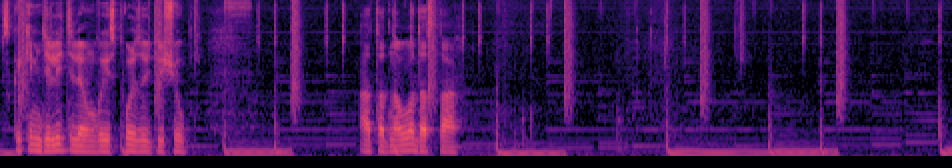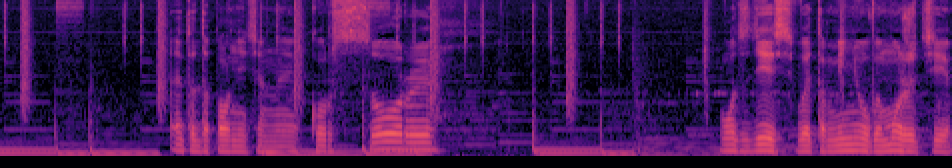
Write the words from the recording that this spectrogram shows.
с каким делителем вы используете щуп от 1 до 100. Это дополнительные курсоры. Вот здесь в этом меню вы можете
